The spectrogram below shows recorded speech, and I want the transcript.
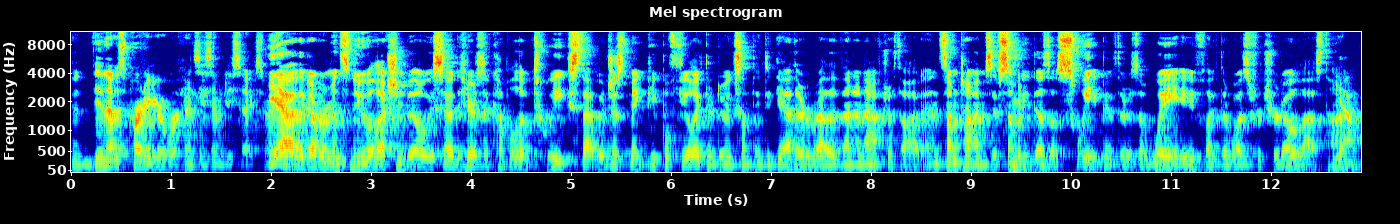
And And that was part of your work on C76, right? yeah, the government's new election bill, we said, here's a couple of tweaks that would just make people feel like they're doing something together rather than an afterthought. And sometimes if somebody does a sweep, if there's a wave like there was for Trudeau last time, Yeah.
